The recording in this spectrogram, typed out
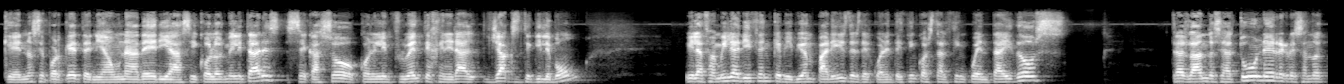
que no sé por qué tenía una aderia así con los militares, se casó con el influente general Jacques de Guillebon, y la familia dicen que vivió en París desde el 45 hasta el 52, trasladándose a Túnez, regresando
